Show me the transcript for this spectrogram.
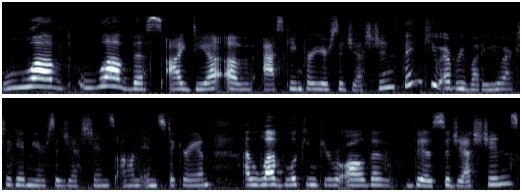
loved, loved this idea of asking for your suggestions. Thank you everybody who actually gave me your suggestions on Instagram. I loved looking through all the, the suggestions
